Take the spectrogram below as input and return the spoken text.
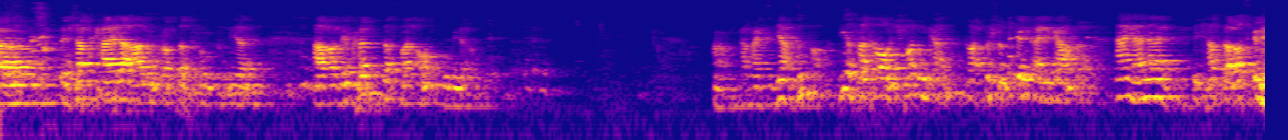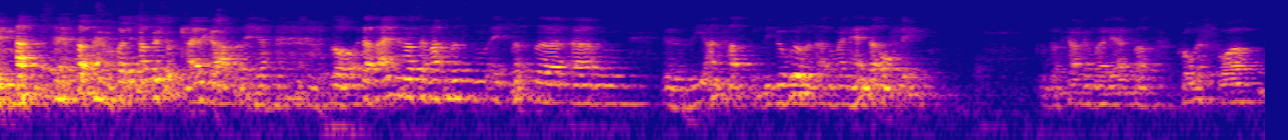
ähm, ich habe keine Ahnung, ob das funktioniert. Aber wir könnten das mal ausprobieren. Ähm, da meint sie, ja super, dir vertraue ich voll und ganz. Du hast bestimmt irgendeine Gabe. Nein, nein, nein, ich habe da was gelernt. und ich habe bestimmt keine Gabe. Ja. So, das Einzige, was wir machen müssten, ich müsste ähm, sie anfassen, sie berühren, also meine Hände auflegen. Und das kam mir bei der etwas komisch vor.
